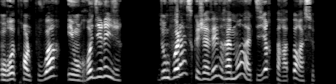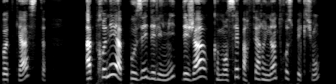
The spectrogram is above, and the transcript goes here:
On reprend le pouvoir et on redirige. Donc voilà ce que j'avais vraiment à dire par rapport à ce podcast. Apprenez à poser des limites. Déjà, commencez par faire une introspection,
